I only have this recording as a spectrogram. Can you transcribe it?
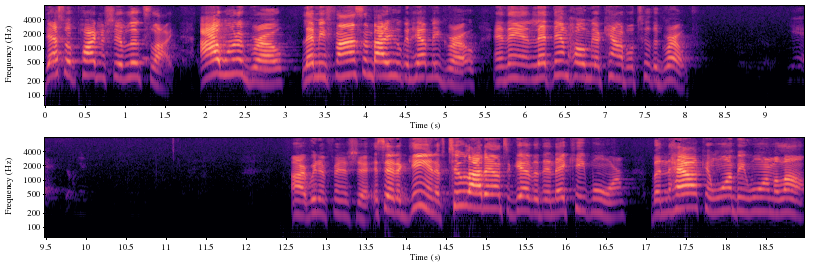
That's what partnership looks like. I want to grow. Let me find somebody who can help me grow, and then let them hold me accountable to the growth. All right, we didn't finish that. It said again, if two lie down together, then they keep warm. But how can one be warm alone?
